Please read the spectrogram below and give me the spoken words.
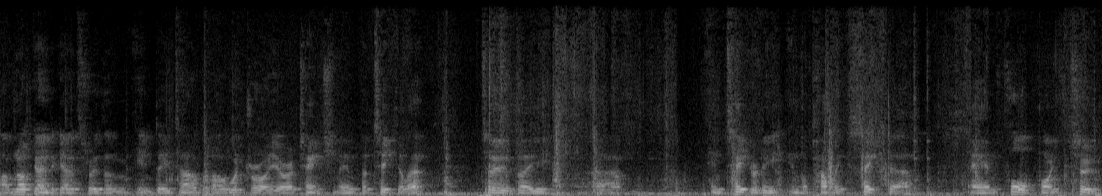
I'm not going to go through them in detail, but I would draw your attention in particular to the uh, integrity in the public sector and 4.2.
